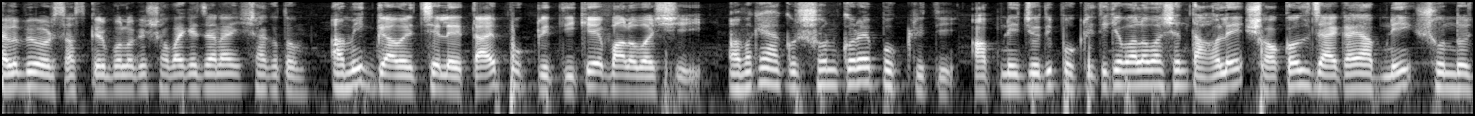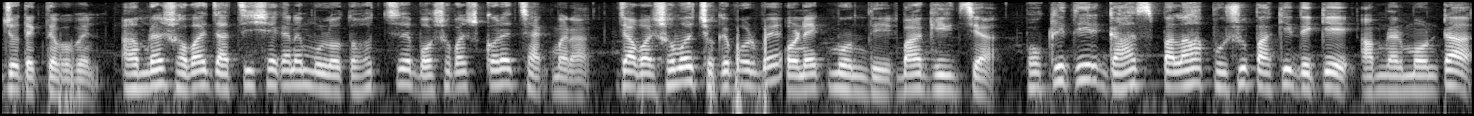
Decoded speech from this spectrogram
হ্যালো ভিউয়ার্স আজকের ব্লগে সবাইকে জানাই স্বাগতম। আমি গ্রামের ছেলে তাই প্রকৃতিকে ভালোবাসি। আমাকে আকর্ষণ করে প্রকৃতি। আপনি যদি প্রকৃতিকে ভালোবাসেন, তাহলে সকল জায়গায় আপনি সৌন্দর্য দেখতে পাবেন। আমরা সবাই যাচ্ছি সেখানে মূলত হচ্ছে বসবাস করে চাকমারা। যাবার সময় চোখে পড়বে অনেক মন্দির বা গির্জা। প্রকৃতির গাছপালা, পশু পাখি দেখে আপনার মনটা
